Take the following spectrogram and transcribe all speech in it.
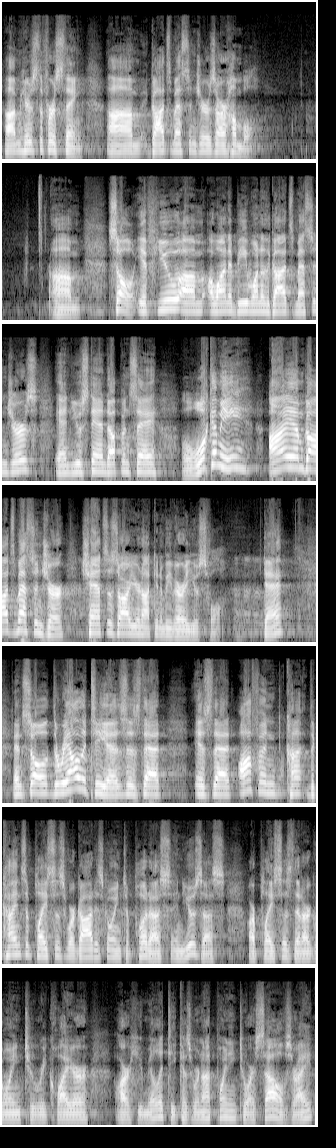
Um, here's the first thing um, God's messengers are humble. Um, so, if you um, want to be one of the God's messengers and you stand up and say, Look at me, I am God's messenger, chances are you're not going to be very useful. Okay? And so the reality is, is that, is that often the kinds of places where God is going to put us and use us are places that are going to require our humility because we're not pointing to ourselves, right?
